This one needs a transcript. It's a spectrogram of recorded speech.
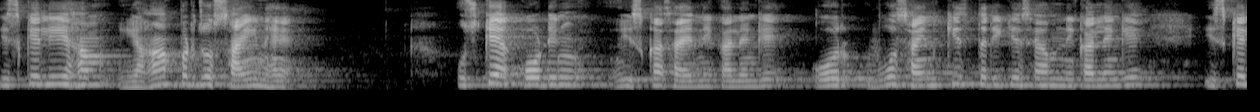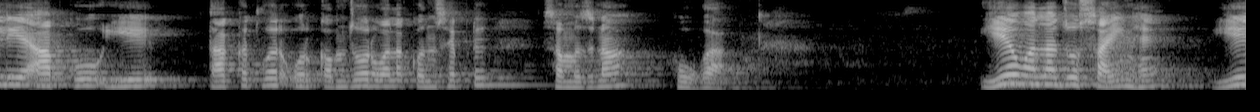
इसके लिए हम यहाँ पर जो साइन है उसके अकॉर्डिंग इसका साइन निकालेंगे और वो साइन किस तरीके से हम निकालेंगे, इसके लिए आपको ये ताकतवर और कमज़ोर वाला कॉन्सेप्ट समझना होगा। ये वाला जो साइन है, ये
